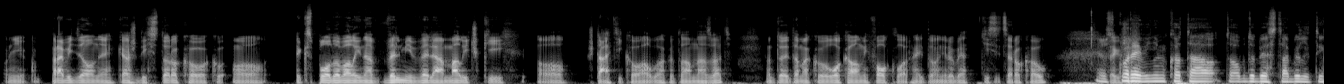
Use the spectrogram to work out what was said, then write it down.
oni ako pravidelne každých 100 rokov ako, o, explodovali na veľmi veľa maličkých o, štátikov, alebo ako to mám nazvať. No to je tam ako lokálny folklór, hej, to oni robia tisíce rokov. Je Takže, skôr je výnimko tá, to obdobie stability.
